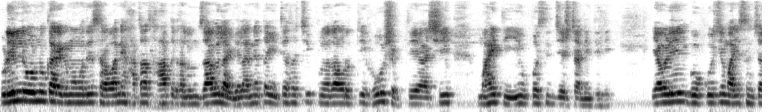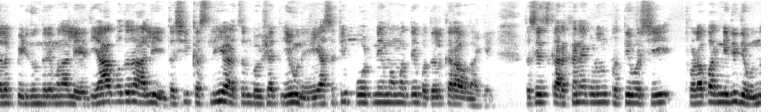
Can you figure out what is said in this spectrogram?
पुढील निवडणूक कार्यक्रमामध्ये सर्वांनी हातात हात घालून जावे लागेल. अन्यथा इतिहासाची पुनरावृत्ती होऊ शकते अशी माहिती उपस्थित ज्येष्ठांनी दिली. यावेळी गोकुळचे माजी संचालक पीडी धुंदरे म्हणाले या अगोदर आली तशी कसलीही अडचण भविष्यात येऊ नये. यासाठी पोट नियमामध्ये बदल करावा लागेल. तसेच कारखान्याकडून प्रतिवर्षी थोडाफार निधी देऊन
